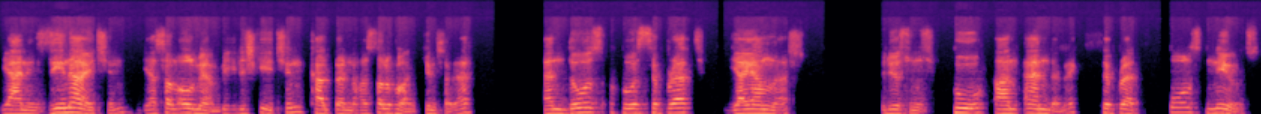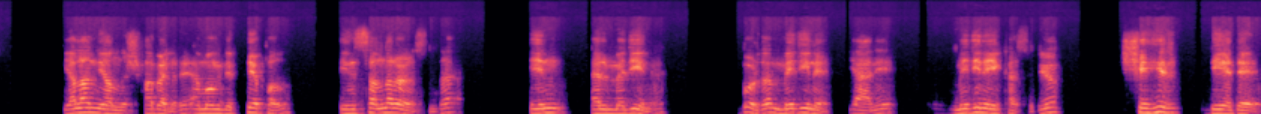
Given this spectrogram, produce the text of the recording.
yani zina için, yasal olmayan bir ilişki için kalplerinde hastalık olan kimseler and those who spread yayanlar biliyorsunuz who an and demek spread false news yalan yanlış haberleri among the people insanlar arasında in el Medine burada Medine yani Medine'yi kastediyor. Şehir diye de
